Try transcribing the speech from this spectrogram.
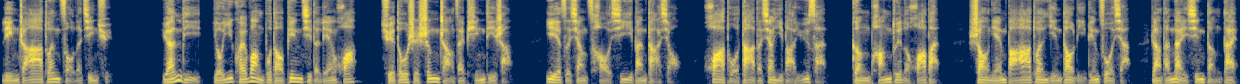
领着阿端走了进去。园里有一块望不到边际的莲花，却都是生长在平地上，叶子像草席一般大小，花朵大得像一把雨伞。梗旁堆了花瓣。少年把阿端引到里边坐下，让他耐心等待，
